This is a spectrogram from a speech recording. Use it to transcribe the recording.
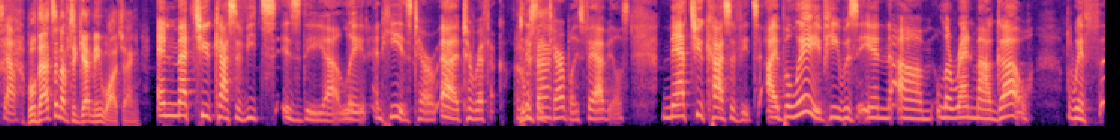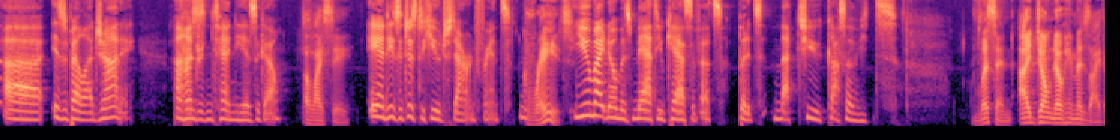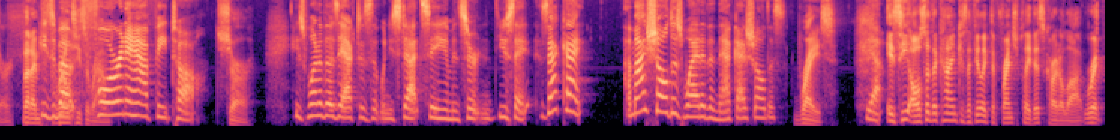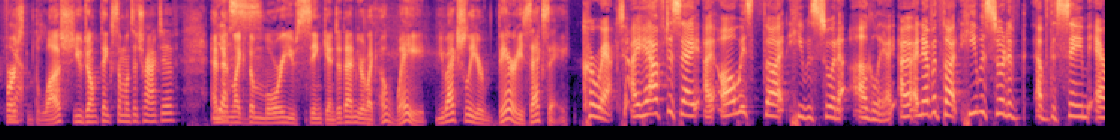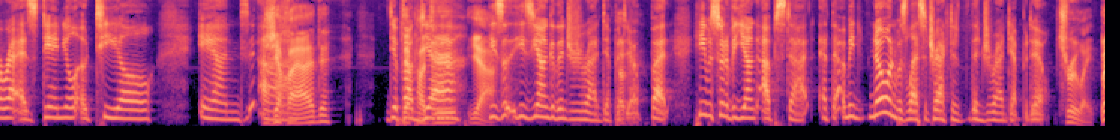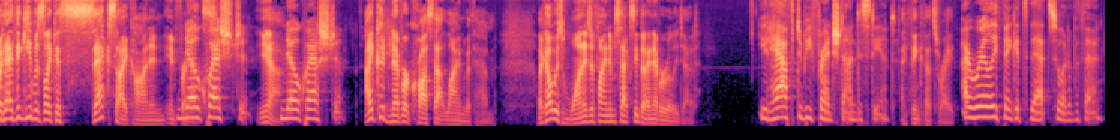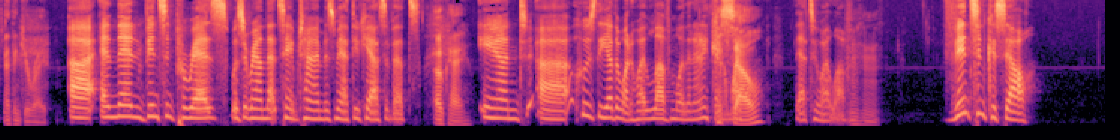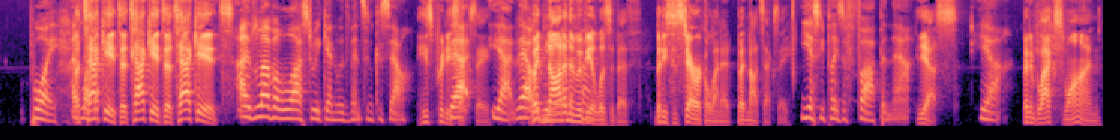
So. Well, that's enough to get me watching. And Mathieu Kassovitz is the uh, lead, and he is ter- uh, terrific. I was Who is that? terrible. He's fabulous. Mathieu Kassovitz. I believe he was in um, La Reine Margot with uh, Isabelle Adjani 110 years ago. Oh, I see. And he's just a huge star in France. Great. You might know him as Matthew Kassovitz, but it's Mathieu Kassovitz. Listen, I don't know him as either, but I'm He's about he's around. four and a half feet tall. Sure. He's one of those actors that when you start seeing him in certain, you say, "Is that guy? Are my shoulders wider than that guy's shoulders?" Right. Yeah, Is he also the kind? Because I feel like the French play this card a lot, where at first Yeah. blush you don't think someone's attractive, and then like the more you sink into them, you're like, oh wait, you actually are very sexy. correct. I have to say, I always thought he was sort of ugly. I, I, I never thought he was sort of of the same era as Daniel Auteuil and uh, Gerard. Depardieu. Depardieu, yeah. he's he's younger than Gerard Depardieu, but he was sort of a young upstart. At the, I mean, no one was less attractive than Gerard Depardieu. Truly, but I think he was like a sex icon in in France. No question. Yeah. no question. I could never cross that line with him. Like I always wanted to find him sexy, but I never really did. You'd have to be French to understand. I think that's right. I really think it's that sort of a thing. I think you're right. Uh, and then Vincent Perez was around that same time as Matthew Kassovitz. Okay. And uh, who's the other one who I love more than anything? I'm like, Cassel. That's who I love. Mm-hmm. Vincent Cassel. Boy, love, Attack it, attack it, attack it. I'd love a lost weekend with Vincent Cassel. He's pretty That, sexy. yeah, that would But not in the movie fun. Elizabeth. But he's hysterical in it, but not sexy. Yes, he plays a fop in that. Yes. Yeah, But in Black Swan,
